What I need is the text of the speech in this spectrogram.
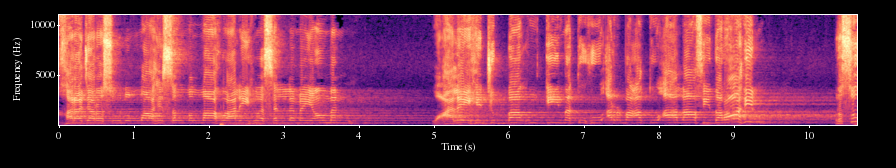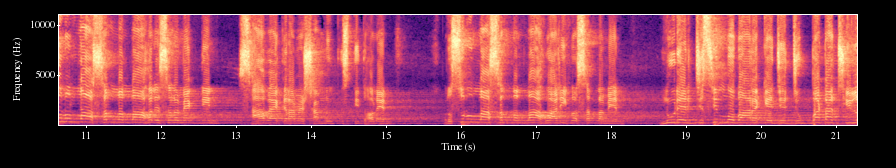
খারাজা রাসূলুল্লাহ সাল্লাল্লাহু আলাইহি উপস্থিত হলেন। রাসূলুল্লাহ সাল্লাল্লাহু আলাইহি ওয়াসাল্লামের নূরের জিসিম মোবারকে যে জুব্বাটা ছিল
